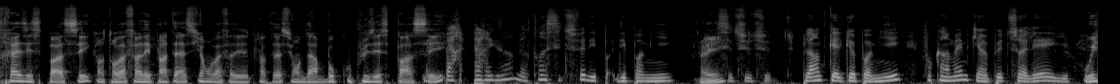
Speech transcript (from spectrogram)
très espacés. Quand on va faire des plantations, on va faire des plantations d'arbres beaucoup plus espacés. Par, exemple, Bertrand, si tu fais des, pommiers, si tu, plantes quelques pommiers, il faut quand même qu'il y ait un peu de soleil oui,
